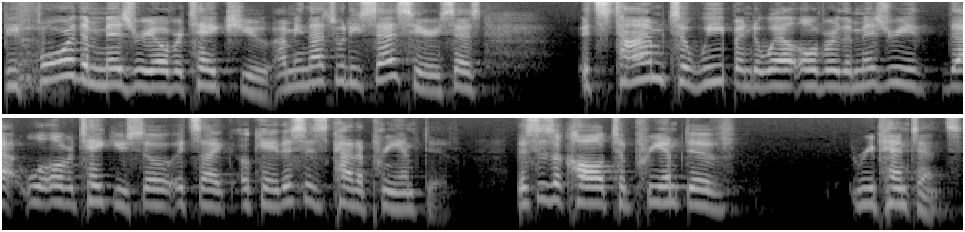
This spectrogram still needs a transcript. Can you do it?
before the misery overtakes you. I mean, that's what he says here. He says, it's time to weep and to wail over the misery that will overtake you. So it's like, okay, this is kind of preemptive. This is a call to preemptive repentance.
